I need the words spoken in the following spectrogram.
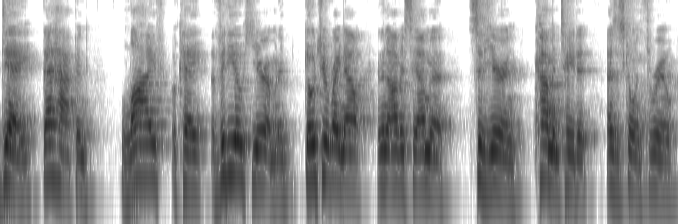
day that happened live, okay? A video here. I'm going to go to it right now. And then obviously, I'm going to sit here and commentate it as it's going through.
